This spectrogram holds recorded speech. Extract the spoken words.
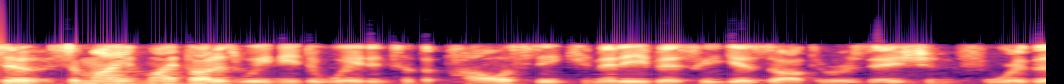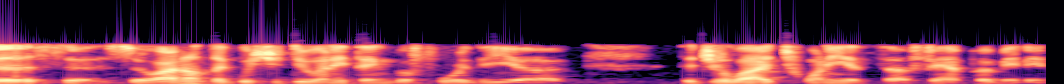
So, so my, my thought is we need to wait until the policy committee basically gives authorization for this. So I don't think we should do anything before the uh, the July 20th uh, FAMPO meeting.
